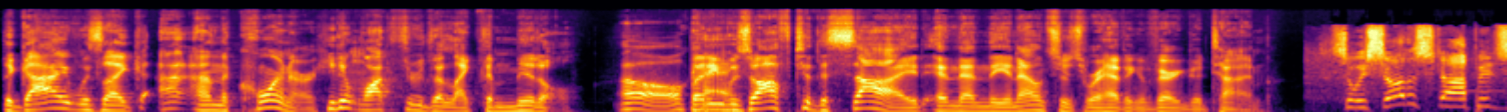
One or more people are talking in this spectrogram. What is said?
The guy was like uh, on the corner. He didn't walk through the like the middle, Oh, okay. but he was off to the side, and then the announcers were having a very good time. So we saw the stoppage.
